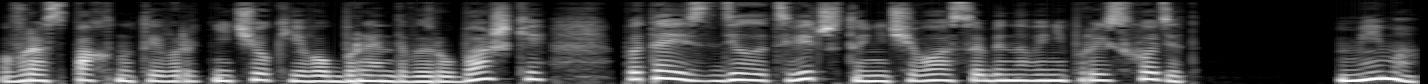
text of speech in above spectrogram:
в распахнутый воротничок его брендовой рубашки, пытаясь сделать вид, что ничего особенного не происходит. Мимо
